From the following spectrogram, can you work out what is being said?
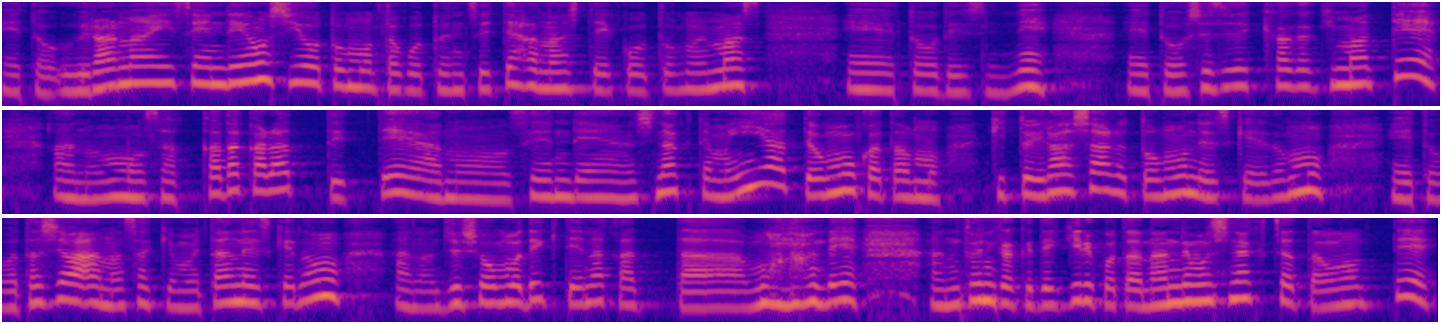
えっと、占い宣伝をしようと思ったことについて話していこうと思います。えっとですね、えっと、書籍化が決まって、あの、もう作家だからって言って、あの、宣伝しなくてもいいやって思う方もきっといらっしゃると思うんですけれども、えっと、私は、あの、さっきも言ったんですけども、あの、受賞もできてなかったもので、あの、とにかくできることは何でもしなくちゃと思って、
